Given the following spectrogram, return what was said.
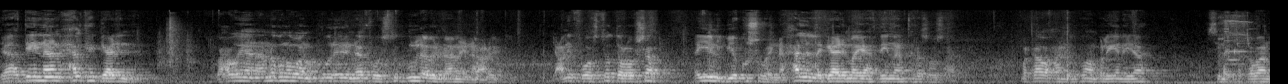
dee haddaynaan xal ka gaadhin waxa weeyaan annaguna waanu ku wareeraynaa foosto guunlaa baynu dhaaminaynaa macnaheedu yacni foosto daloosha ayaynu biyo ku shubaynaa. Xalla la gaari maayo haddaynaan tala soo saarin marka waxaan idinku hambalyanayaa si ay ka qabaan.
